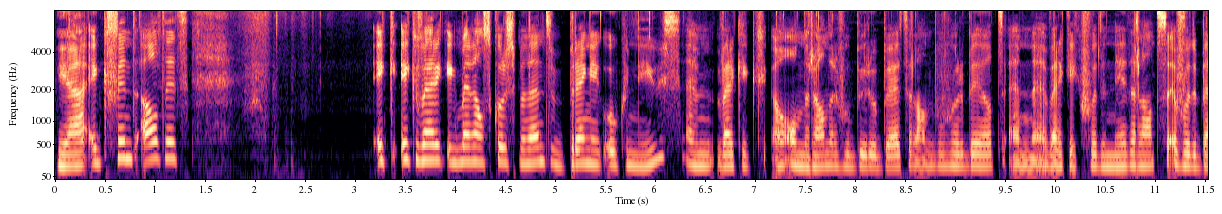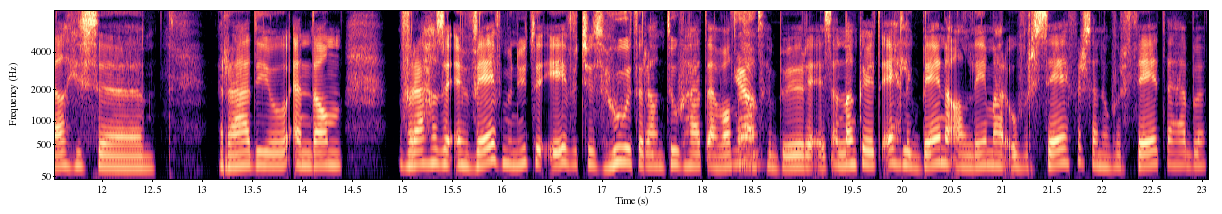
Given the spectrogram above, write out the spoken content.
Ja, ik vind altijd. Ik, ik, werk, ik ben als correspondent, breng ik ook nieuws. En werk ik onder andere voor Bureau Buitenland bijvoorbeeld. En uh, werk ik voor de Nederlandse, voor de Belgische radio. En dan vragen ze in vijf minuten eventjes hoe het eraan toe gaat en wat er aan het gebeuren is. En dan kun je het eigenlijk bijna alleen maar over cijfers en over feiten hebben.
